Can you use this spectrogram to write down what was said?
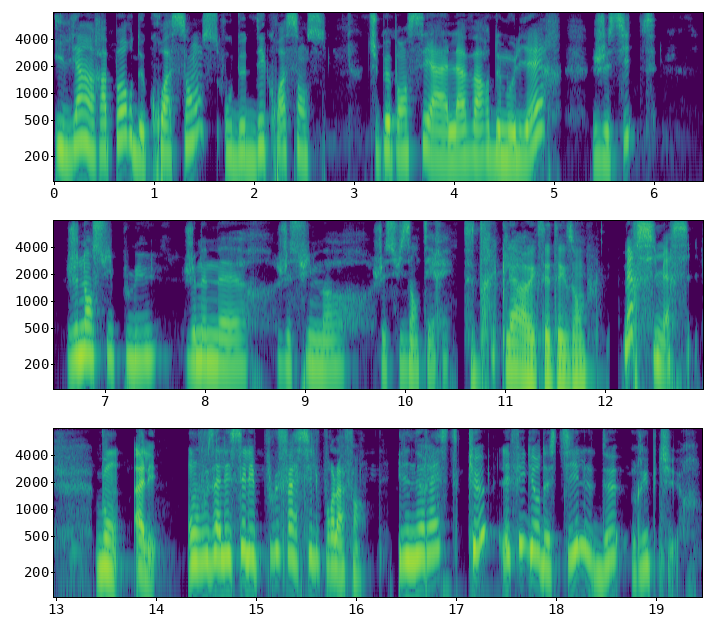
il y a un rapport de croissance ou de décroissance. Tu peux penser à l'avare de Molière, je cite Je n'en suis plus, je me meurs, je suis mort, je suis enterré. C'est très clair avec cet exemple. Merci, merci. Bon, allez, on vous a laissé les plus faciles pour la fin il ne reste que les figures de style de rupture.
